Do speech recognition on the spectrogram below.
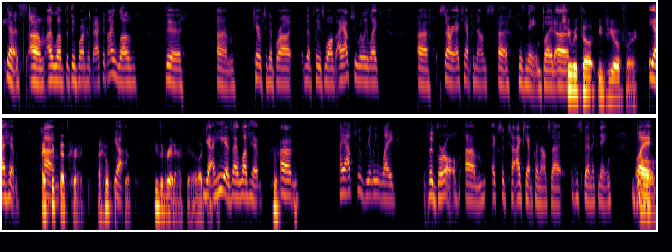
Yes. Um, I love that they brought her back, and I love the um, character that brought that plays Wong. I actually really liked. Uh, sorry, I can't pronounce uh, his name, but uh, Chiwetel Ejiofor. yeah, him. I um, think that's correct. I hope it's yeah. correct. He's a great actor. I like. Yeah, he is. I love him. um, I actually really like the girl. Um, Exeter. I can't pronounce that Hispanic name, but oh,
